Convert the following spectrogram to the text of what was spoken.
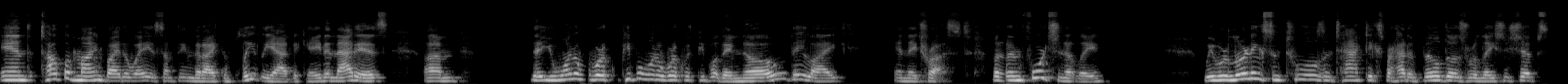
And top of mind, by the way, is something that I completely advocate, and that is um, that you want to work, people want to work with people they know, they like, and they trust. But unfortunately, we were learning some tools and tactics for how to build those relationships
